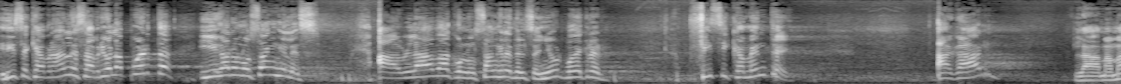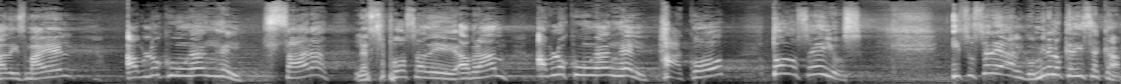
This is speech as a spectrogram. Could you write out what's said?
Y dice que Abraham les abrió la puerta y llegaron los ángeles. Hablaba con los ángeles del Señor, ¿puede creer? Físicamente. Agar, la mamá de Ismael, habló con un ángel. Sara, la esposa de Abraham, habló con un ángel. Jacob, todos ellos. Y sucede algo, mire lo que dice acá.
